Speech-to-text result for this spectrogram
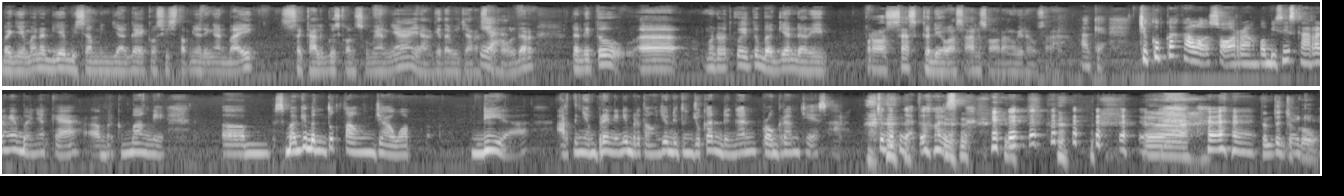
bagaimana dia bisa menjaga ekosistemnya dengan baik sekaligus konsumennya ya kita bicara Iya. stakeholder dan itu eh, menurutku itu bagian dari proses kedewasaan seorang wirausaha. Oke, cukupkah kalau seorang pebisnis sekarang yang banyak ya eh, berkembang nih em, sebagai bentuk tanggung jawab dia, artinya brand ini bertanggung jawab ditunjukkan dengan program CSR. Cukup nggak tuh mas? Eh, tentu cukup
